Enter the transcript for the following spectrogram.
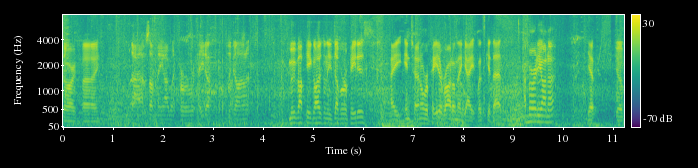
Sorry, bye. No, that was on me. I went for a repeater. The guy on it. Move up here, guys, on these double repeaters. Hey, internal repeater right on their gate. Let's get that. I'm already on it. Yep. Yep.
